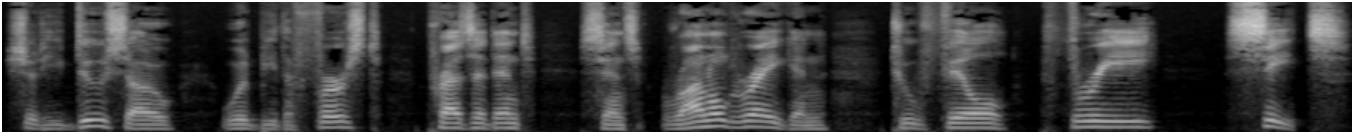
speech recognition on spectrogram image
should he do so, would be the first president since Ronald Reagan to fill three seats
